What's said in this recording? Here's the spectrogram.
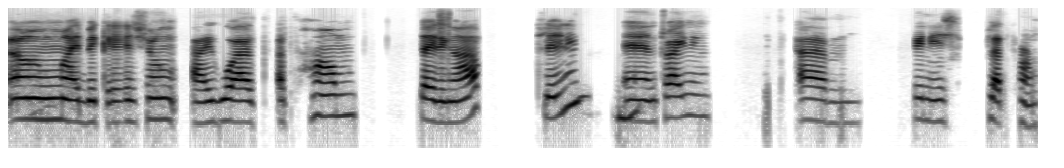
On my vacation, I was at home, tidying up, cleaning, Mhm. and trying um finish platform.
